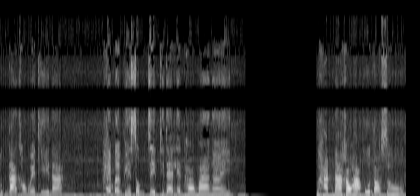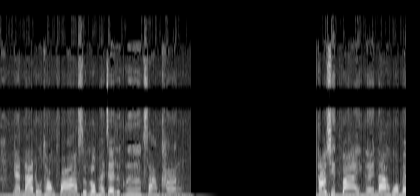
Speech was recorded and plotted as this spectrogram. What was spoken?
ทุกๆด้านของเวทีนะ ให้เหมือนพี่สมจิตที่ได้เหรียญทองมาไง หันหน้าเข้าหาคู่ต่อสู้ แงนหน้าดูท้องฟ้า สุดลมหายใจลึกๆสามครั้ง เท้าชิดไหวเงยหน้าหัวแม่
